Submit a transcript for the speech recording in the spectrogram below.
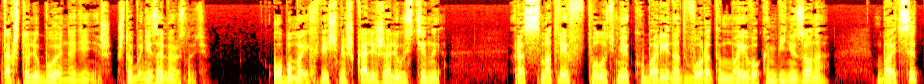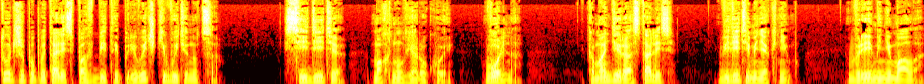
так что любое наденешь, чтобы не замерзнуть. Оба моих вещмешка лежали у стены. Рассмотрев в полутьме кубари над воротом моего комбинезона, бойцы тут же попытались по вбитой привычке вытянуться. «Сидите!» — махнул я рукой. «Вольно. Командиры остались? Ведите меня к ним. Времени мало,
